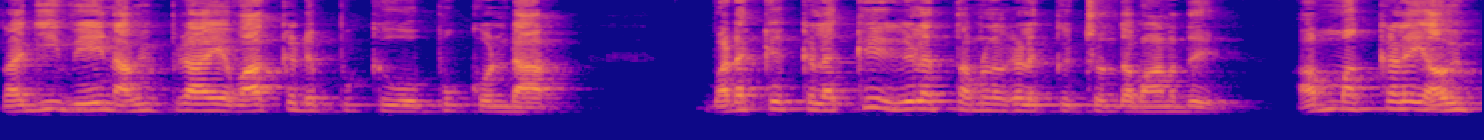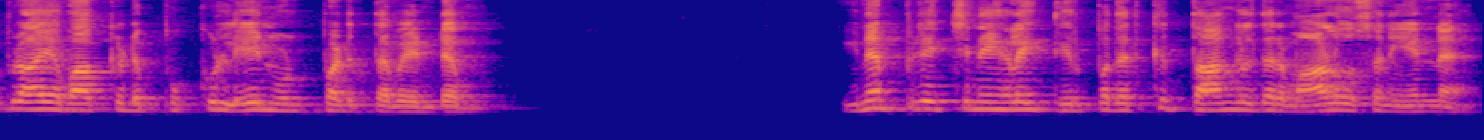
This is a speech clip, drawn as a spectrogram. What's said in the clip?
ரஜீவேன் அபிப்பிராய வாக்கெடுப்புக்கு ஒப்புக்கொண்டார். வடக்கு கிழக்கு ஈழத்தமிழர்களுக்கு சொந்தமானது. அம்மக்களை அபிப்பிராய வாக்கெடுப்புக்குள் ஏன் உட்படுத்த வேண்டும்? இனப்பிரச்சினைகளை தீர்ப்பதற்கு தாங்கள் தரும் ஆலோசனை என்ன?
